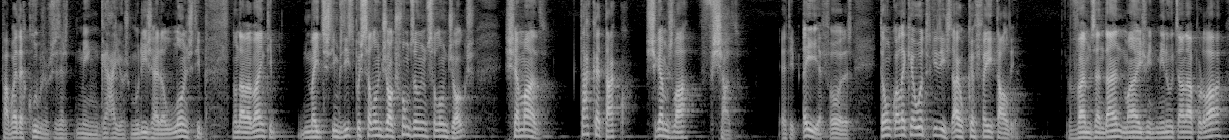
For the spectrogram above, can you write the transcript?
pá, boia da clubes, vamos fazer Mengaios, Mori já era longe, tipo, não dava bem, tipo, meio desistimos disso. Depois salão de jogos, fomos a um salão de jogos chamado Taca Taco, chegamos lá, fechado. É tipo, aí é foda-se. Então qual é que é o outro que existe? Ah, é o Café Itália. Vamos andando, mais 20 minutos a andar por lá,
